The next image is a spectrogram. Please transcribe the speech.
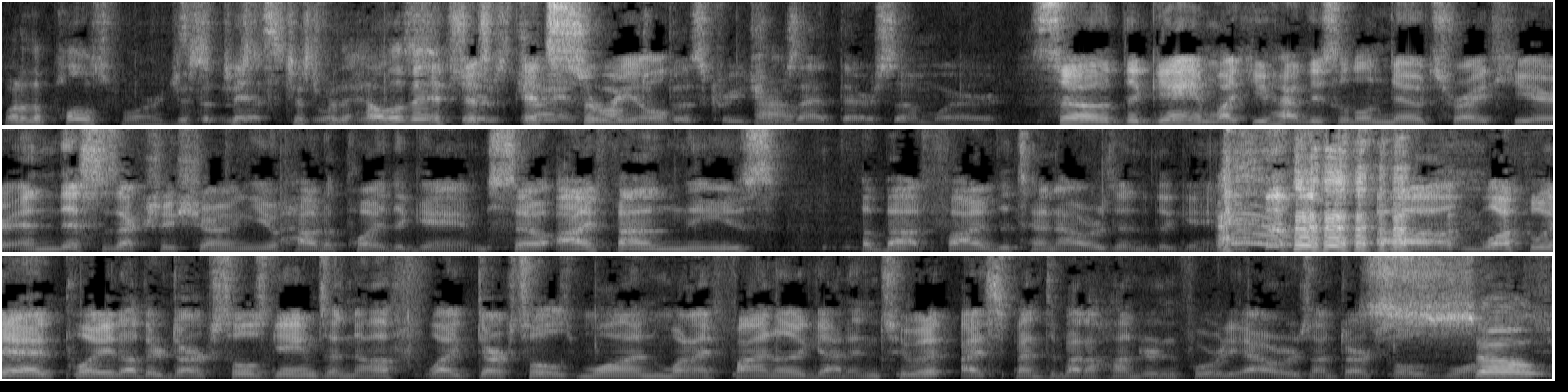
What are the poles for? Just the just, just for the it hell of it? It's just- There's it's surreal. octopus creatures Oh. out there somewhere. So the game, like you have these little notes right here, and this is actually showing you how to play the game. So I found these about five to ten hours into the game. uh, luckily, I had played other Dark Souls games enough. Like Dark Souls One, when I finally got into it, I spent about 140 hours on Dark Souls One. So,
